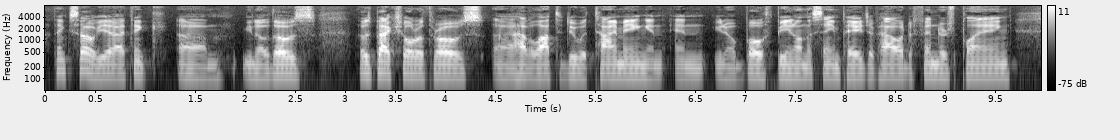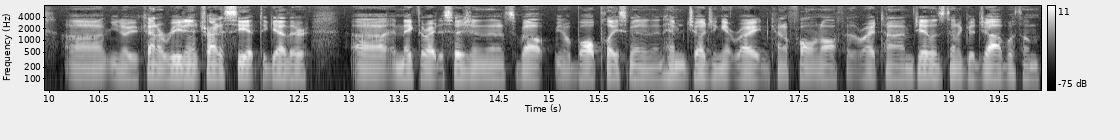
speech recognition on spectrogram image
I think so, yeah. I think, um, you know, those those back shoulder throws uh, have a lot to do with timing and, and you know both being on the same page of how a defender's playing. Uh, you know, you're kind of reading it, trying to see it together, uh, and make the right decision. And then it's about you know ball placement and then him judging it right and kind of falling off at the right time. Jalin's done a good job with them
